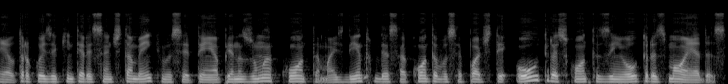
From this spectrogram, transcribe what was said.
É, outra coisa que interessante também, que você tem apenas uma conta, mas dentro dessa conta você pode ter outras contas em outras moedas.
